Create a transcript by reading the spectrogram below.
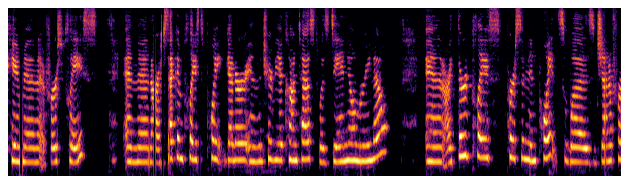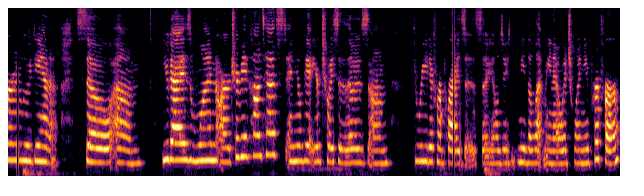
came in at first place. And then our second place point getter in the trivia contest was Daniel Marino. And our third place person in points was Jennifer Louisiana. So um, you guys won our trivia contest and you'll get your choice of those um, three different prizes. So you'll just need to let me know which one you prefer.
